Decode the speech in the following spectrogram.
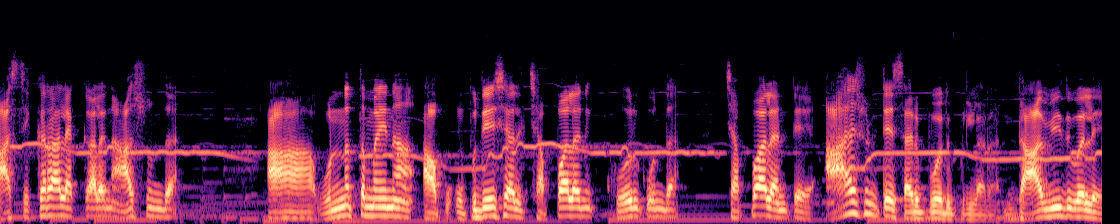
ఆ శిఖరాలు ఎక్కాలని ఆశ ఉందా? ఆ ఉన్నతమైన ఆ ఉపదేశాలు చెప్పాలని కోరుకుందా చెప్పాలంటే ఆశ ఉంటే సరిపోదు పిల్లరా. దావీదు వలె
